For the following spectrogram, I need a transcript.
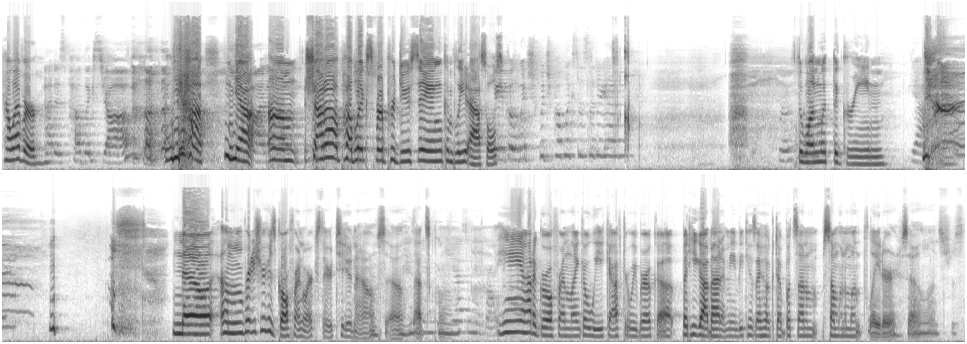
However, that is his Publix job. yeah, yeah. Um, shout out Publix for producing complete assholes. Wait, but which which Publix is it again? The one with the green. Yeah. No, I'm pretty sure his girlfriend works there too now, so that's cool. He had a girlfriend like a week after we broke up, but he got mad at me because I hooked up with some someone a month later. So let's just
